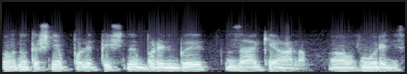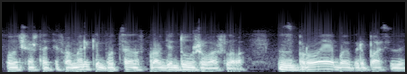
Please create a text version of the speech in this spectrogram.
внутрішньополітичної боротьби за океаном. В уряді Сполучених Штатів Америки, бо це насправді дуже важливо. Зброя, боєприпаси до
